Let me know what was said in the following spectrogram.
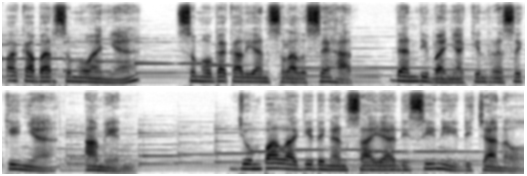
Apa kabar semuanya? Semoga kalian selalu sehat, dan dibanyakin rezekinya, amin. Jumpa lagi dengan saya di sini di channel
